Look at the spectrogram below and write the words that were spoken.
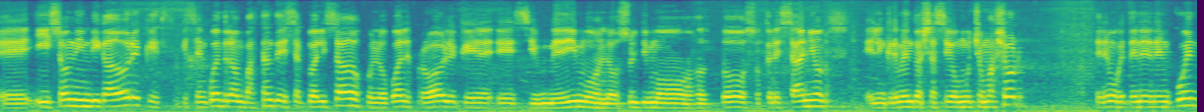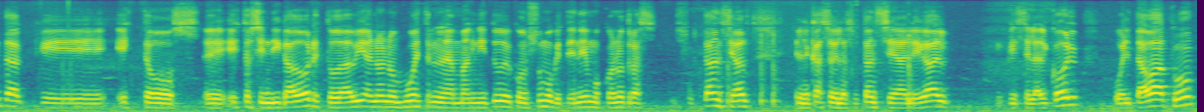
Eh, y son indicadores que, se encuentran bastante desactualizados, con lo cual es probable que si medimos los últimos dos o tres años, el incremento haya sido mucho mayor tenemos que tener en cuenta que estos, eh, estos indicadores todavía no nos muestran la magnitud de consumo que tenemos con otras sustancias, en el caso de la sustancia legal, que es el alcohol o el tabaco,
